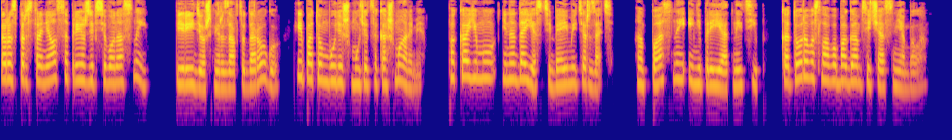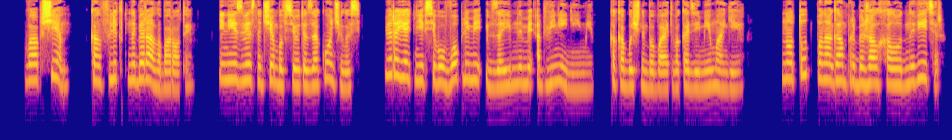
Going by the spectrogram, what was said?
распространялся прежде всего на сны. Перейдешь мерзавцу дорогу, и потом будешь мучиться кошмарами, пока ему не надоест тебя ими терзать. Опасный и неприятный тип, которого, слава богам, сейчас не было. Вообще, конфликт набирал обороты, и неизвестно, чем бы все это закончилось, вероятнее всего воплями и взаимными обвинениями, как обычно бывает в Академии магии. Но тут по ногам пробежал холодный ветер,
